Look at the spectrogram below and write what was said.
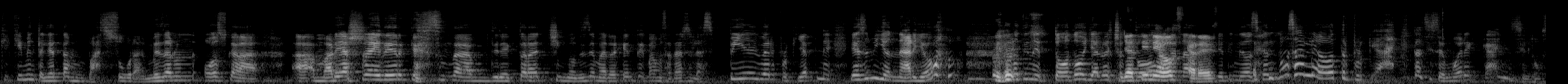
¿qué, qué mentalidad tan basura? En vez de dar un Oscar a, a María Schrader, que es una directora chingonísima de gente, vamos a dársela a Spielberg porque ya tiene, ya es un millonario, ya lo tiene todo, ya lo ha hecho ya todo. Tiene Oscar, eh. Ya tiene Oscar, Vamos a darle a otro porque, ay, ¿qué tal si se muere? Cállense los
